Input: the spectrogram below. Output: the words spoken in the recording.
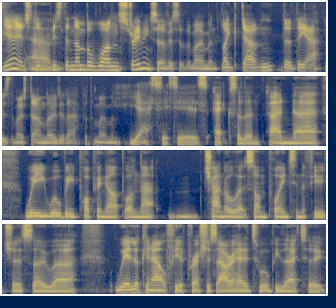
yeah, it's the um, it's the number one streaming service at the moment. Like down the the app is the most downloaded app at the moment. Yes, it is excellent, and uh, we will be popping up on that channel at some point in the future. So uh, we're looking out for your precious arrowheads. We'll be there too.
